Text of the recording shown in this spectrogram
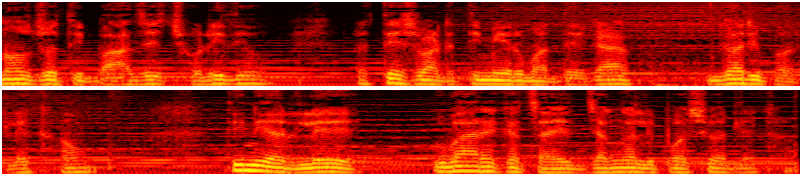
नौजोती बाँझै छोडिदेऊ र त्यसबाट तिमीहरू मध्येका गरिबहरूले खाऊ। तिनीहरूले उबारेका चाहिँ जङ्गली पशुहरूले खाऊ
